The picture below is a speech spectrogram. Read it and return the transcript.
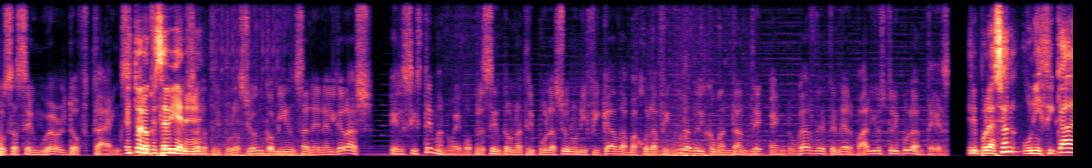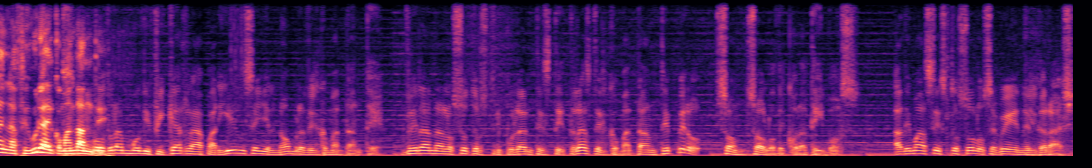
En World of Tanks. Esto es lo que se viene. ¿eh? La tripulación comienzan en el garage. El sistema nuevo presenta una tripulación unificada bajo la figura del comandante en lugar de tener varios tripulantes. Tripulación unificada en la figura del comandante. Podrán modificar la apariencia y el nombre del comandante. Verán a los otros tripulantes detrás del comandante, pero son solo decorativos. Además, esto solo se ve en el garage.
